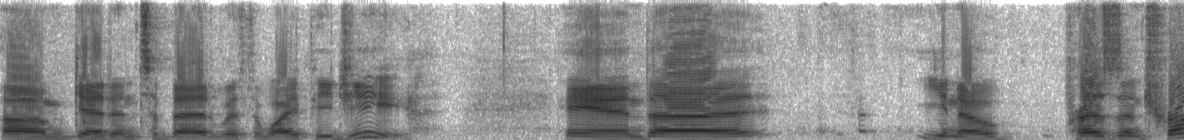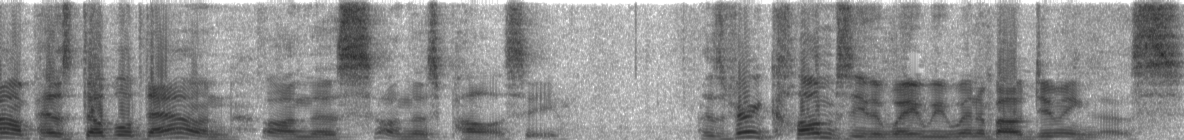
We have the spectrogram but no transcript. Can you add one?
um, get into bed with the YPG. And, uh, you know, President Trump has doubled down on this, on this policy. It was very clumsy the way we went about doing this.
